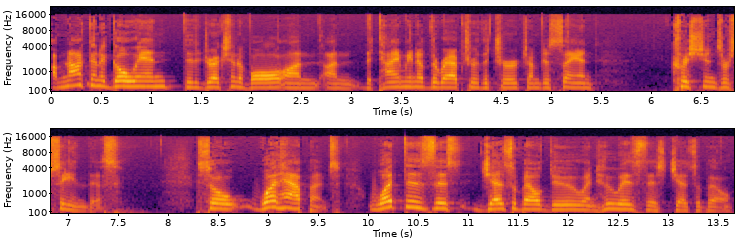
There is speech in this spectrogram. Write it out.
I'm not going to go into the direction of all on, on the timing of the rapture of the church. I'm just saying Christians are seeing this. So what happens? What does this Jezebel do, and who is this Jezebel?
